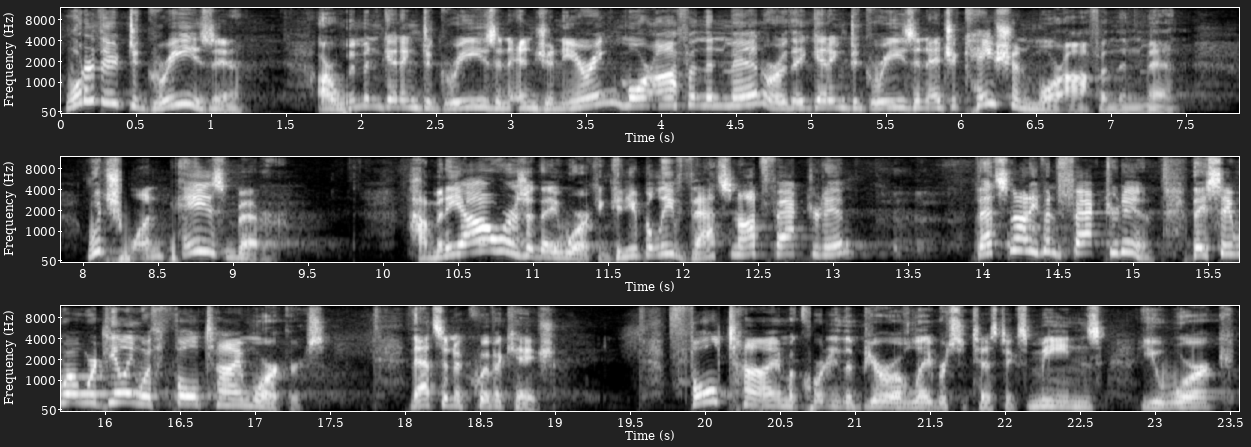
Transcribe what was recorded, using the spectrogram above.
What are their degrees in? Are women getting degrees in engineering more often than men, or are they getting degrees in education more often than men? Which one pays better? How many hours are they working? Can you believe that's not factored in? That's not even factored in. They say, well, we're dealing with full time workers. That's an equivocation. Full time, according to the Bureau of Labor Statistics, means you work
